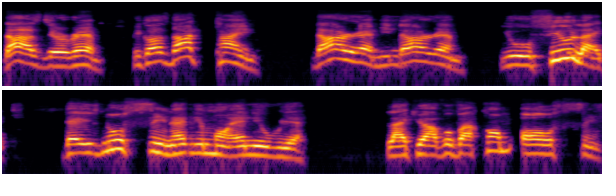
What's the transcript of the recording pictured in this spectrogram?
that's the realm. Because that time, that realm, in that realm, you will feel like there is no sin anymore anywhere. Like you have overcome all sin.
